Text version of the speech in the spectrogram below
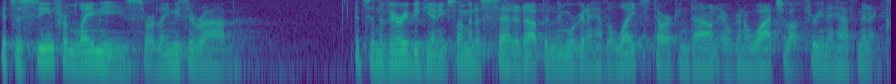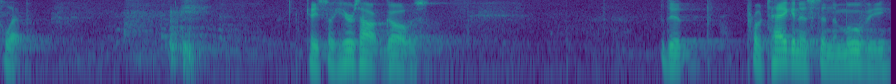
It's a scene from Les or Les Miserables. It's in the very beginning, so I'm going to set it up, and then we're going to have the lights darkened down, and we're going to watch about three and a half minute clip. okay, so here's how it goes the protagonist in the movie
